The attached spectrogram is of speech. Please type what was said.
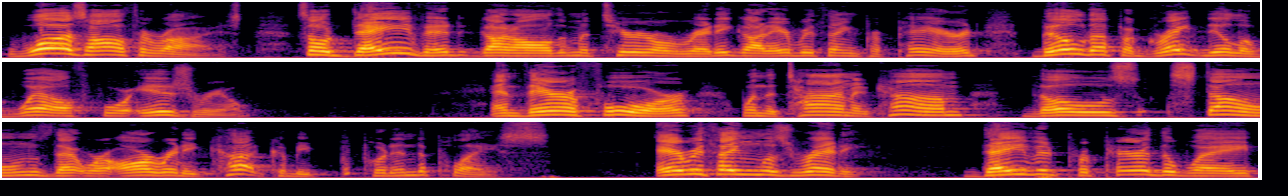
was authorized. So David got all the material ready, got everything prepared, built up a great deal of wealth for Israel. And therefore, when the time had come, those stones that were already cut could be put into place. Everything was ready. David prepared the way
